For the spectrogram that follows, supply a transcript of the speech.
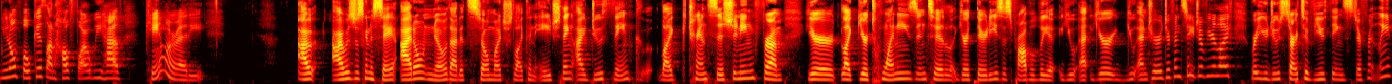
we don't focus on how far we have came already. I I was just gonna say I don't know that it's so much like an age thing. I do think like transitioning from your like your 20s into like, your 30s is probably a, you uh, you're you enter a different stage of your life where you do start to view things differently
